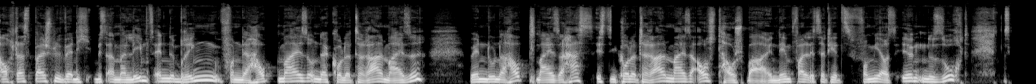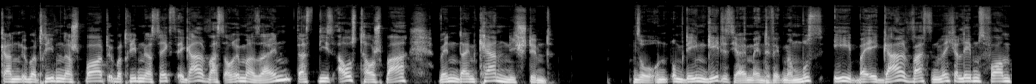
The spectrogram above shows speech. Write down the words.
auch das Beispiel werde ich bis an mein Lebensende bringen von der Hauptmeise und der Kollateralmeise. Wenn du eine Hauptmeise hast, ist die Kollateralmeise austauschbar. In dem Fall ist das jetzt von mir aus irgendeine Sucht. Das kann übertriebener Sport, übertriebener Sex, egal was auch immer sein. dass die ist austauschbar, wenn dein Kern nicht stimmt. So, und um den geht es ja im Endeffekt. Man muss eh, bei egal was, in welcher Lebensform,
